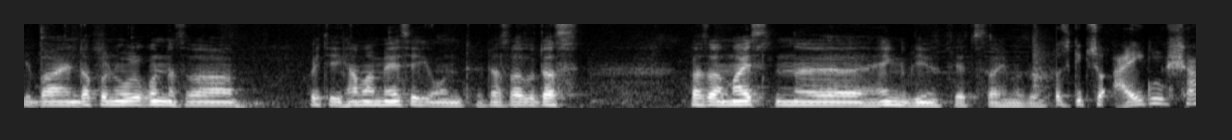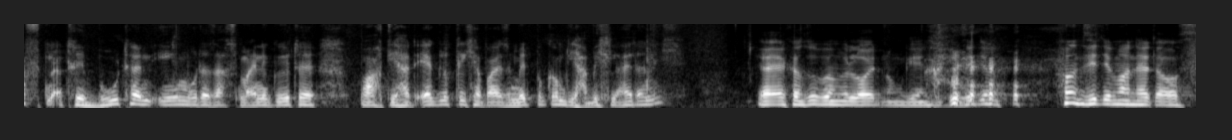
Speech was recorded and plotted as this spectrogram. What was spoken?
Die beiden Doppel-Null-Runden, das war richtig hammermäßig und das war so das, was am meisten äh, hängen geblieben ist jetzt, sag ich mal so. Es gibt so Eigenschaften, Attribute an ihm, wo du sagst, meine Güte, boah, die hat er glücklicherweise mitbekommen, die habe ich leider nicht. Ja, er kann super mit Leuten umgehen. Und sieht immer, und sieht immer nett aus.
